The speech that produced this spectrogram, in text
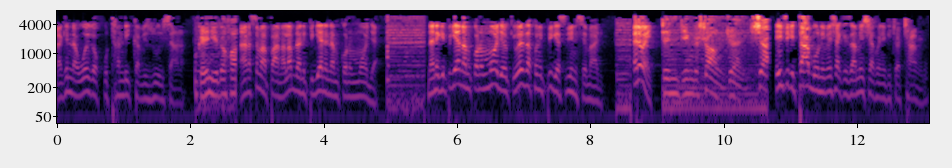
lakini na uwezo wa kutandika vizuri sana. Anasema hapana, labda nipigane na mkono mmoja, na nikipigana na mkono mmoja, ukiweza kunipiga sijui nisemaji Anyway, hichi kitabu nimeshakizamisha kwenye kichwa changu.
